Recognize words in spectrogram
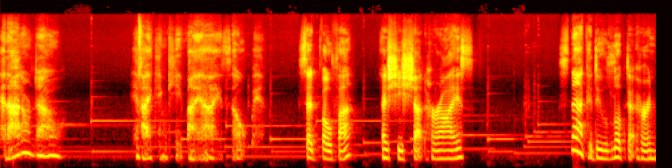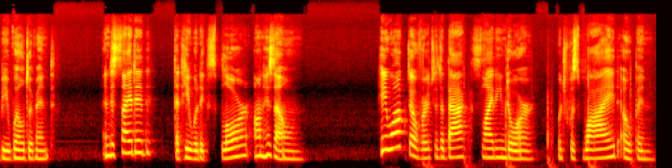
and I don't know if I can keep my eyes open, said Fofa as she shut her eyes. Snackadoo looked at her in bewilderment and decided that he would explore on his own. He walked over to the back sliding door, which was wide open,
